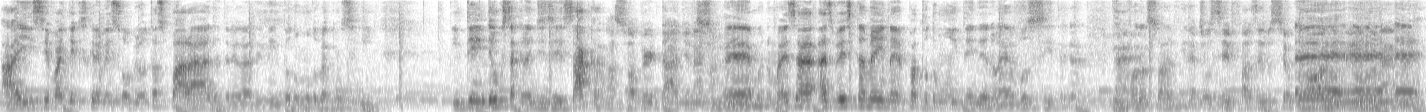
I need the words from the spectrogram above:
aí você vai ter que escrever sobre outras paradas, tá ligado? E nem todo mundo vai conseguir entender o que você tá querendo dizer, saca? Na sua verdade, né, mano? É, mano, mas a- às vezes também, né, pra todo mundo entender, não é você, tá ligado? Você tá falando a sua vida. É tipo, você fazendo o seu corre é, mesmo, é, né? é. mano?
